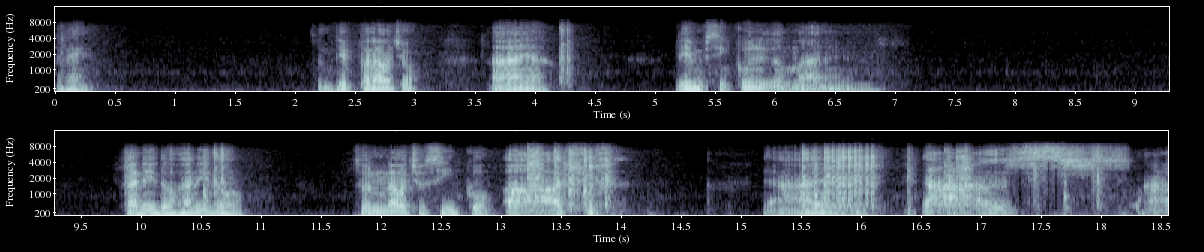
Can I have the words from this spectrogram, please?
Caray, Son 10 para las 8. Ah, ya. 10, 5 minutos más. Janito, Janito. Son las 8.05. Ah, eh. Ah, ah,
